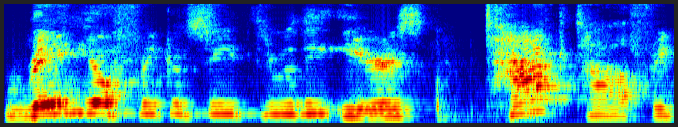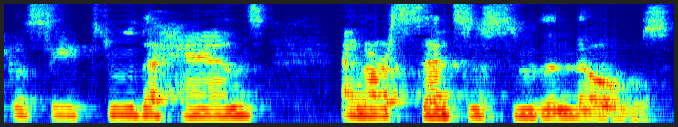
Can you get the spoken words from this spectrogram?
radio frequency through the ears, tactile frequency through the hands, and our senses through the nose.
